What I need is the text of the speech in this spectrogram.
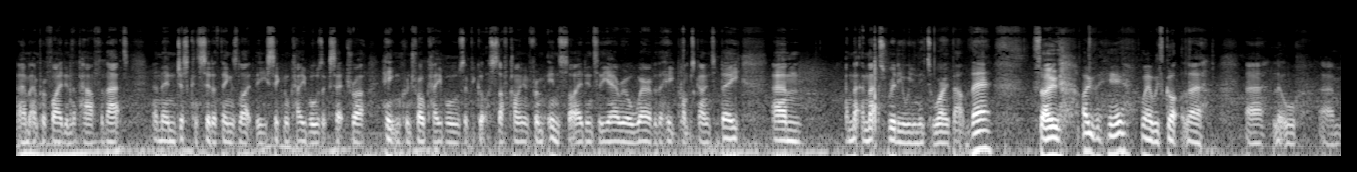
um, and providing the power for that. And then just consider things like the signal cables etc heat and control cables. If you've got stuff coming from inside into the area or wherever the heat pump's going to be um, and, that, and that's really all you need to worry about there. So over here where we've got the uh, little um,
